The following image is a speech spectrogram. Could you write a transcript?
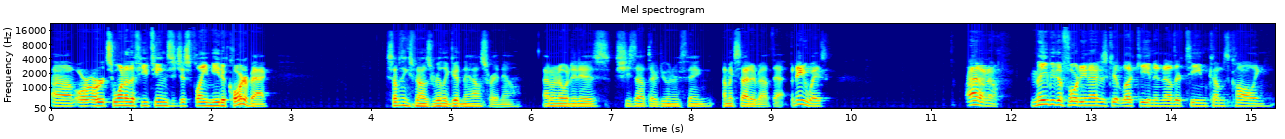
um, or, or it's one of the few teams that just plain need a quarterback. Something smells really good in the house right now. I don't know what it is. She's out there doing her thing. I'm excited about that. But anyways i don't know. Maybe the 49ers get lucky and another team comes calling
